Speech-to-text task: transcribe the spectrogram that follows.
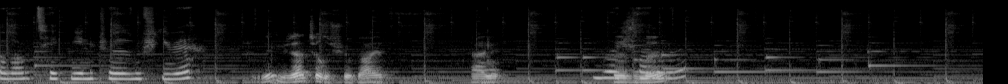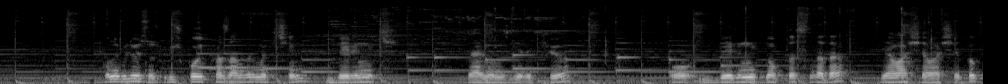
Babam tekniğini çözmüş gibi. ve güzel çalışıyor gayet. Yani Hızlı. bunu biliyorsunuz 3 boyut kazandırmak için derinlik vermemiz gerekiyor. O derinlik noktasında da yavaş yavaş yapıp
